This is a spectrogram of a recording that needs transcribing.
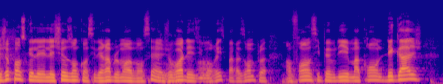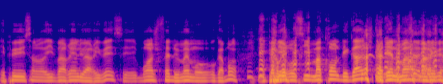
je, pense que les, les, choses ont considérablement avancé. Hein. Je vois des humoristes, par exemple, en France, ils peuvent dire Macron dégage. Et puis, ça, il ne va rien lui arriver. Moi, je fais de même au, Gabon. Je peux dire aussi Macron dégage et rien ne va m'arriver.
